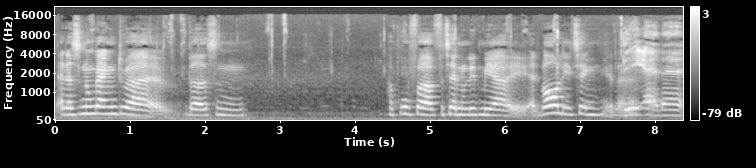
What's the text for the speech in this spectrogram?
Er der så nogle gange, du har været sådan... Har brug for at fortælle nogle lidt mere øh, alvorlige ting? Eller? Det er da...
